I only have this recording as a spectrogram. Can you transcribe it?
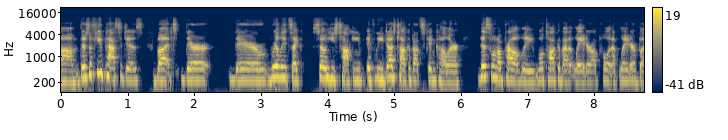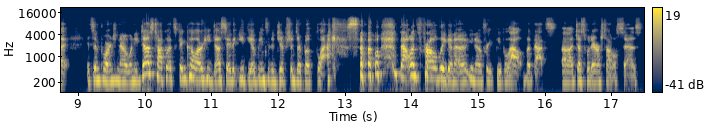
Um, there's a few passages, but they're they're really it's like so he's talking if he does talk about skin color this one will probably we'll talk about it later i'll pull it up later but it's important to know when he does talk about skin color he does say that ethiopians and egyptians are both black. So that one's probably gonna you know freak people out but that's uh, just what aristotle says.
